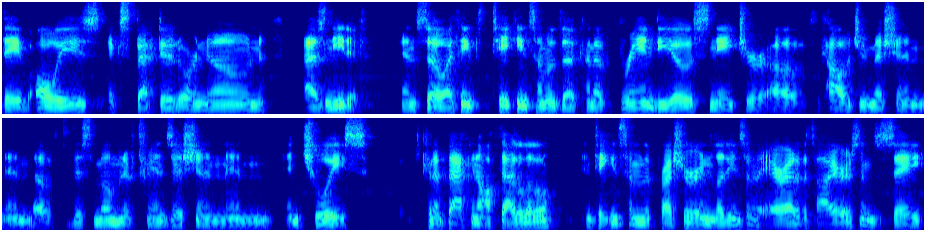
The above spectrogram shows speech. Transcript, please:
they've always expected or known as needed. And so I think taking some of the kind of grandiose nature of college admission and of this moment of transition and, and choice, kind of backing off that a little and taking some of the pressure and letting some of the air out of the tires and to say,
